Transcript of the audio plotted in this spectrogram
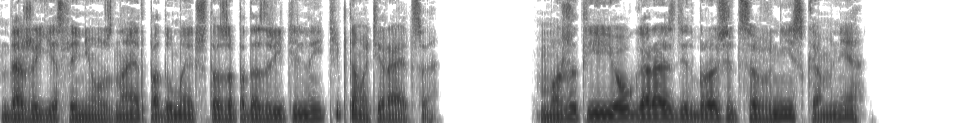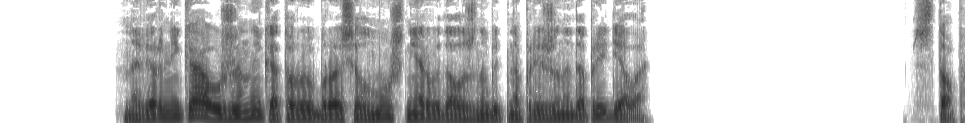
Даже если не узнает, подумает, что за подозрительный тип там отирается. Может, ее угораздит броситься вниз ко мне, Наверняка у жены, которую бросил муж, нервы должны быть напряжены до предела. «Стоп»,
